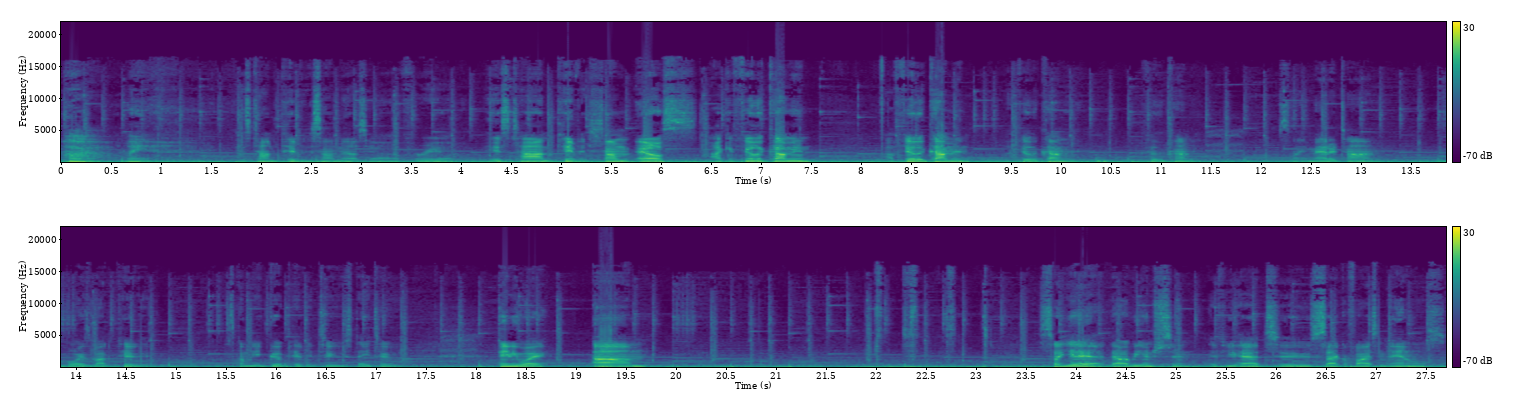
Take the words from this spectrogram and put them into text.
Man, it's time to pivot to something else, y'all. For real. It's time to pivot to something else. I can feel it coming. I feel it coming. I feel it coming. I feel it coming. It's like a matter of time. The boy's about to pivot. It's gonna be a good pivot too. Stay tuned. Anyway, um, so yeah, that would be interesting if you had to sacrifice some animals.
